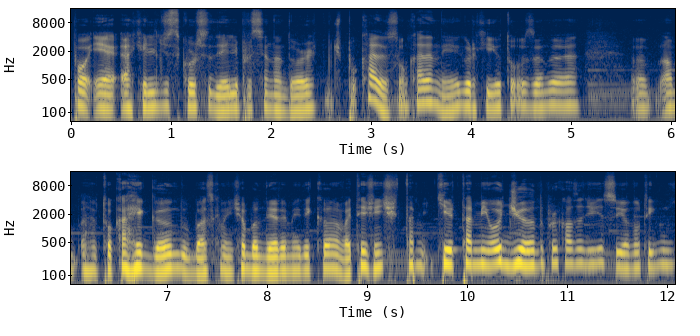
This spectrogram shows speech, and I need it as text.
Pô, é aquele discurso dele pro senador, tipo, cara, eu sou um cara negro aqui, eu tô usando a, eu tô carregando basicamente a bandeira americana. Vai ter gente que tá, me- que tá me odiando por causa disso e eu não tenho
